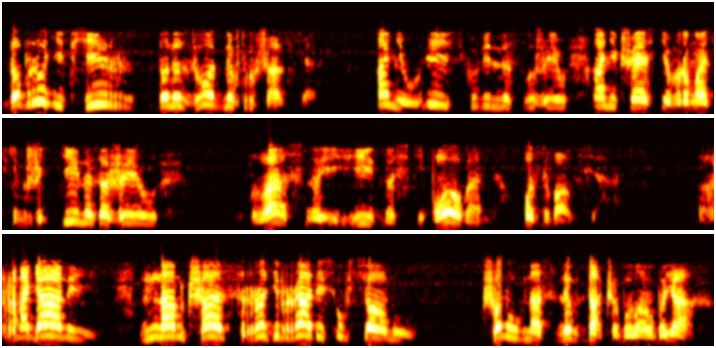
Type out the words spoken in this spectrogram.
Добродій Тхір до незгод не втручався. Ані у війську він не служив, ані честі в громадськім житті не зажив. Власної гідності повен озвався. Громадяни, нам час розібратись у всьому. Чому в нас невдача була у боях?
